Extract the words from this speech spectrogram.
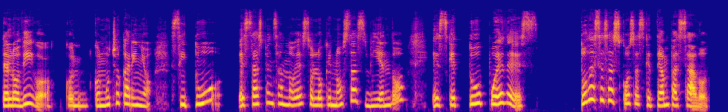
Te lo digo con, con mucho cariño. Si tú estás pensando eso, lo que no estás viendo es que tú puedes, todas esas cosas que te han pasado,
